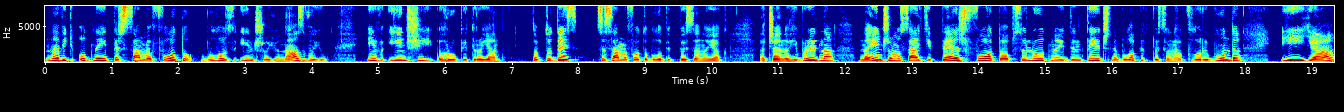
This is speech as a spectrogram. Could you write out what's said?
навіть одне й те ж саме фото було з іншою назвою і в іншій групі троянд. Тобто, десь це саме фото було підписано як чайно-гібридна, на іншому сайті теж фото абсолютно ідентичне було підписано як флорибунда. І я,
